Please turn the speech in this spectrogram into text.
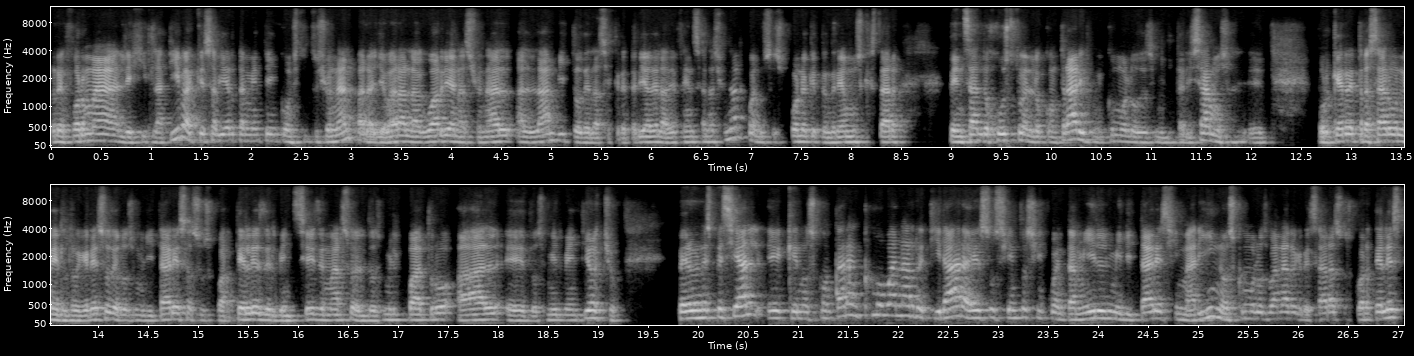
reforma legislativa que es abiertamente inconstitucional para llevar a la Guardia Nacional al ámbito de la Secretaría de la Defensa Nacional, cuando se supone que tendríamos que estar pensando justo en lo contrario, en cómo lo desmilitarizamos. Eh, ¿Por qué retrasaron el regreso de los militares a sus cuarteles del 26 de marzo del 2004 al 2028? Pero en especial eh, que nos contaran cómo van a retirar a esos 150 mil militares y marinos, cómo los van a regresar a sus cuarteles,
